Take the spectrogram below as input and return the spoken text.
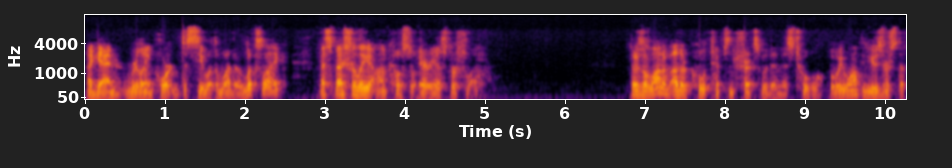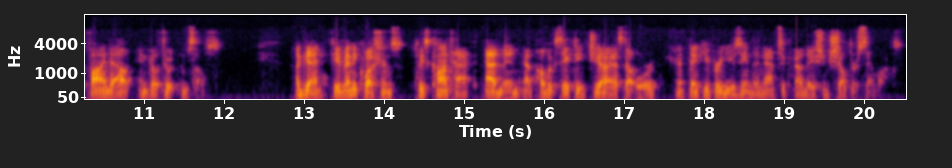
Again, really important to see what the weather looks like, especially on coastal areas for flooding. There's a lot of other cool tips and tricks within this tool, but we want the users to find out and go through it themselves. Again, if you have any questions, please contact admin at publicsafetygis.org, and thank you for using the NAPSG Foundation Shelter Sandbox.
